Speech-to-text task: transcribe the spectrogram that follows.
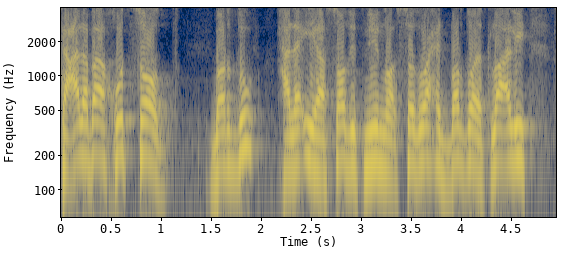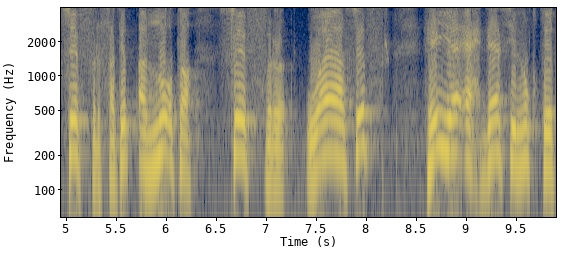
تعالى بقى خد صاد. برضو هلاقيها صاد 2 ناقص صاد 1 برضو هيطلع لي صفر. فتبقى النقطة صفر وصفر. هي إحداثي نقطة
